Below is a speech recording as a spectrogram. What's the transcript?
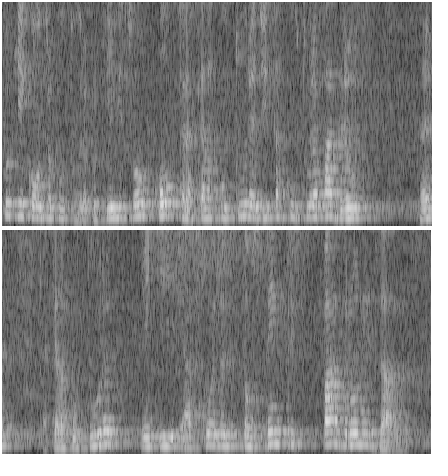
Por que contracultura? Porque eles vão contra aquela cultura dita cultura padrão. Né? Aquela cultura em que as coisas estão sempre padronizadas.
